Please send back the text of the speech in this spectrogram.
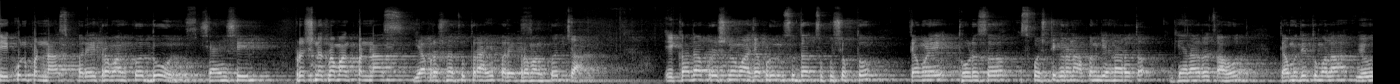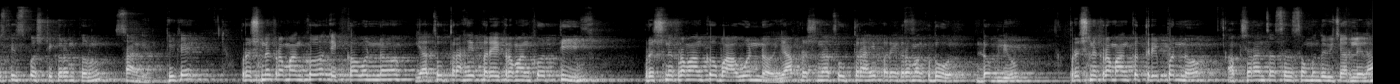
एकोणपन्नास पर्याय क्रमांक दोन शहाऐंशी. प्रश्न क्रमांक पन्नास या प्रश्नाचं उत्तर आहे पर्याय क्रमांक चार. एखादा प्रश्न माझ्याकडून सुद्धा चुकू शकतो. त्यामुळे थोडंसं स्पष्टीकरण आपण घेणार घेणारच आहोत. त्यामध्ये तुम्हाला व्यवस्थित स्पष्टीकरण करून सांगेल ठीक आहे? प्रश्न क्रमांक एक्कावन्न याचं उत्तर आहे पर्याय क्रमांक तीन. प्रश्न क्रमांक बावन्न या प्रश्नाचं उत्तर आहे पर्याय क्रमांक दोन डब्ल्यू प्रश्न क्रमांक त्रेपन्न अक्षरांचा सहसंबंध विचारलेला.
